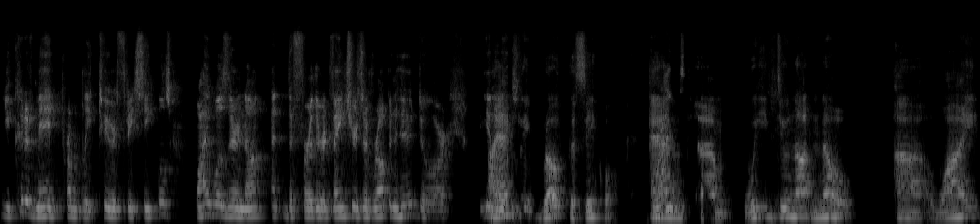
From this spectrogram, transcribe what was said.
you could have made probably two or three sequels. Why was there not the further adventures of Robin Hood? Or you know, I actually wrote the sequel, and um, we do not know uh, why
